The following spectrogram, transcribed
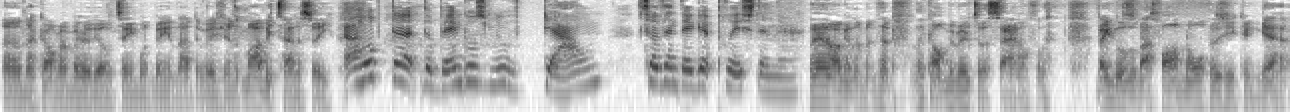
and I can't remember who the other team would be in that division. It might be Tennessee. I hope that the Bengals move down so then they get placed in there. They are going to. They can't be moved to the south. Bengals is about as far north as you can get.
